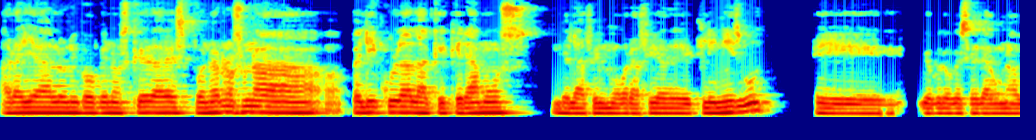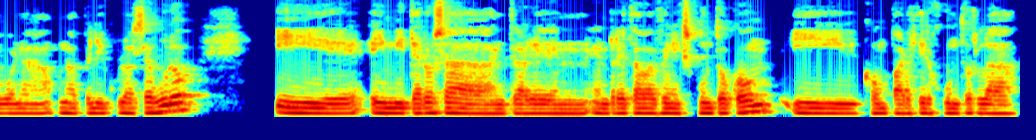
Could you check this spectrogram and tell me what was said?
Ahora ya lo único que nos queda es ponernos una película, la que queramos, de la filmografía de Clint Eastwood eh, yo creo que será una buena una película seguro. Y, e invitaros a entrar en, en y compartir juntos la,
